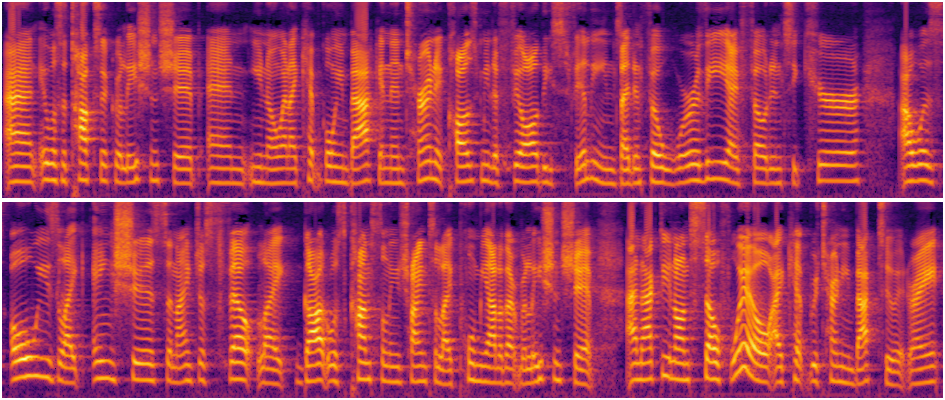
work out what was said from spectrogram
and it was a toxic relationship and you know and i kept going back and in turn it caused me to feel all these feelings i didn't feel worthy i felt insecure I was always like anxious and I just felt like God was constantly trying to like pull me out of that relationship and acting on self will, I kept returning back to it, right?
